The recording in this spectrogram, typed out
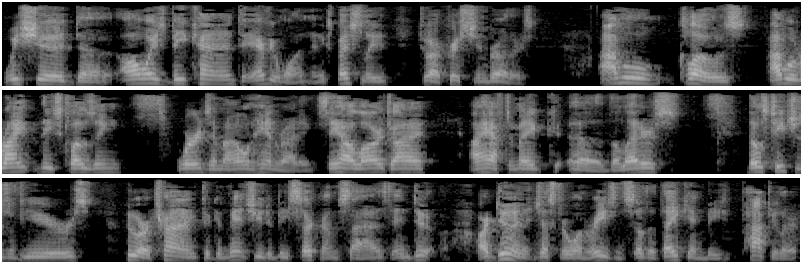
we should uh, always be kind to everyone and especially to our Christian brothers. I will close, I will write these closing words in my own handwriting. See how large I, I have to make uh, the letters? Those teachers of yours who are trying to convince you to be circumcised and do, are doing it just for one reason, so that they can be popular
